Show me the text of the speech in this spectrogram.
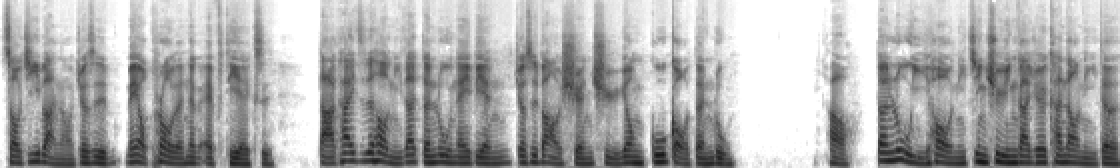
手机版哦，就是没有 Pro 的那个 FTX。打开之后，你再登录那边，就是帮我选取用 Google 登录。好。登录以后，你进去应该就会看到你的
